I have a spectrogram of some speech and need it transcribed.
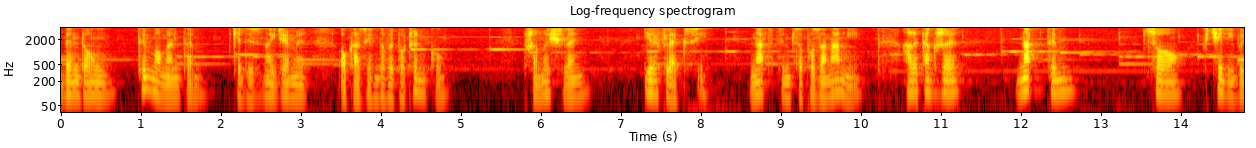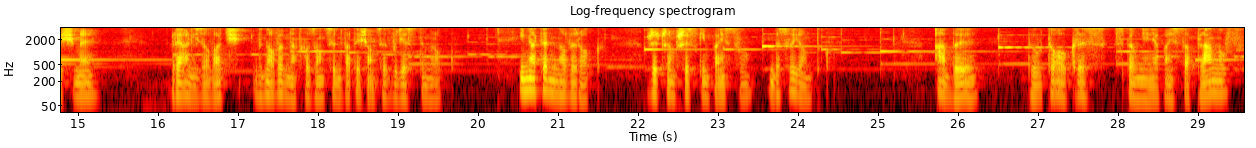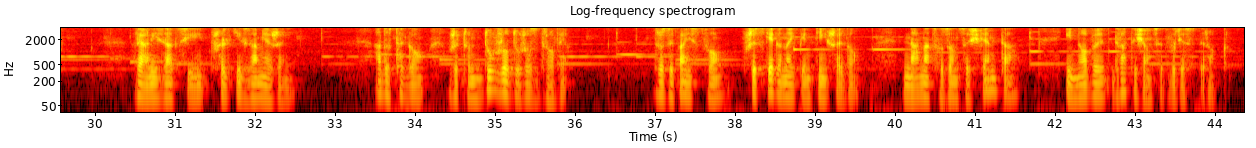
będą tym momentem, kiedy znajdziemy okazję do wypoczynku, przemyśleń i refleksji nad tym, co poza nami, ale także nad tym, co chcielibyśmy realizować w nowym, nadchodzącym 2020 roku. I na ten nowy rok życzę wszystkim Państwu bez wyjątku, aby był to okres spełnienia Państwa planów, realizacji wszelkich zamierzeń, a do tego życzę dużo, dużo zdrowia. Drodzy Państwo, wszystkiego najpiękniejszego na nadchodzące święta i nowy 2020 rok.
